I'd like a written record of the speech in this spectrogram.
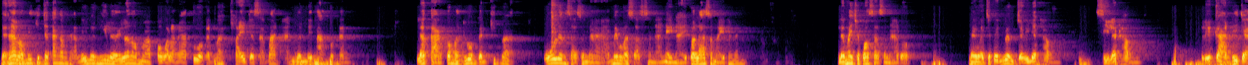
แต่ถ้าเราไม่คิดจะตั้งคำถามในเรื่องนี้เลย แล้วเรามาประวรณาตัวกันว่า ใครจะสามารถหาเงินได้มากกว่ากัน แล้วต่างก็มาร่วมกันคิดว่า โอ้เรื่องศาสนาไม่ว่าศาสนาไหนๆก็ล้าสมัยทั้งนั้น และไม่เฉพาะศาสนาหรอกไม่ว่าจะเป็นเรื่องจริยธรรมศีลธรรม หรือการที่จะ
